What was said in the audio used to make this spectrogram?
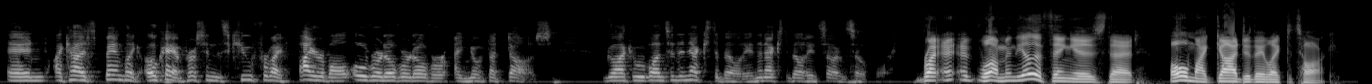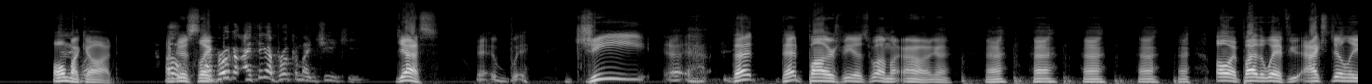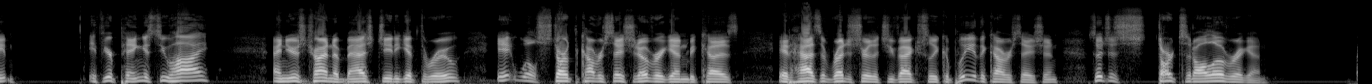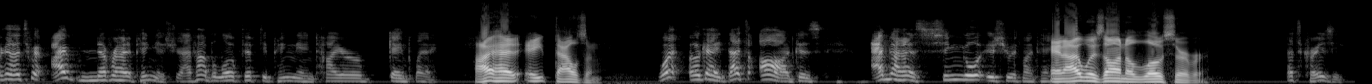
and I kind of spend like, okay, I'm pressing this Q for my fireball over and over and over. I know what that does. Go, I can move on to the next ability and the next ability, and so on and so forth. Right. Well, I mean, the other thing is that, oh my God, do they like to talk? Oh my what? God. I'm oh, just I like, broke. I think I broke my G key. yes. G, uh, that that bothers me as well. I'm like, oh, okay. Huh, huh, huh, huh, huh. Oh, and by the way, if you accidentally, if your ping is too high and you're just trying to mash G to get through, it will start the conversation over again because it hasn't registered that you've actually completed the conversation. So it just starts it all over again. Okay, that's weird. I've never had a ping issue. I've had below 50 ping the entire gameplay. I had 8,000 What? Okay, that's odd because I've not had a single issue with my ping. and I was on a low server. that's crazy.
